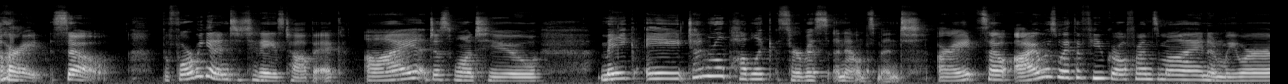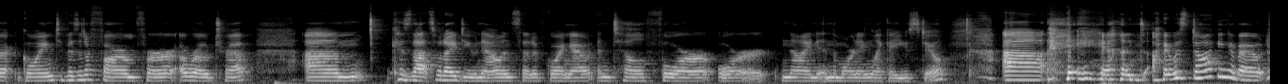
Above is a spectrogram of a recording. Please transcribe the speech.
All right, so before we get into today's topic, I just want to make a general public service announcement. All right, so I was with a few girlfriends of mine and we were going to visit a farm for a road trip because um, that's what I do now instead of going out until four or nine in the morning like I used to. Uh, and I was talking about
